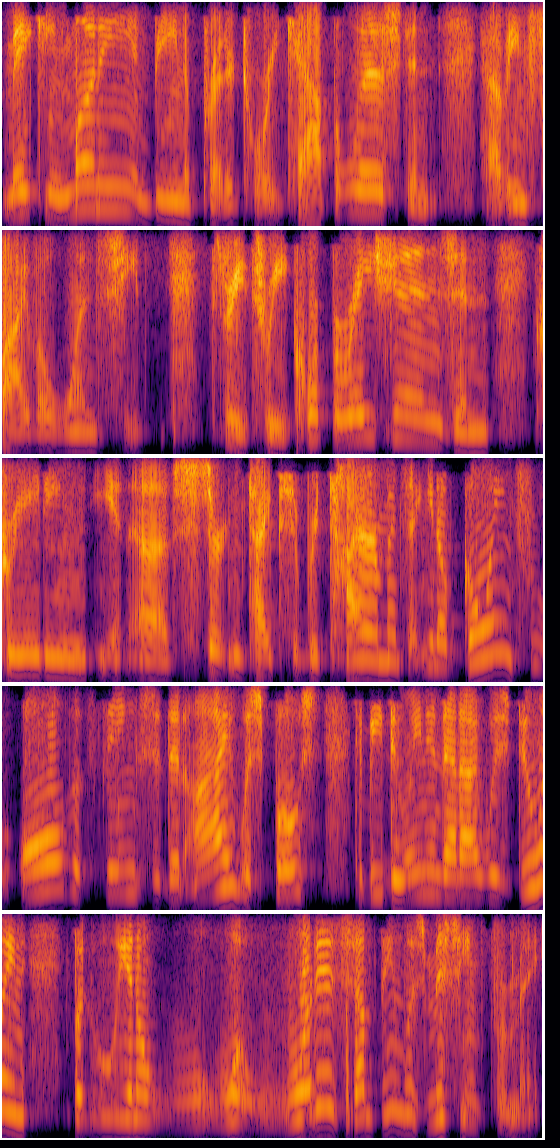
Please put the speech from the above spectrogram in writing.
making money and being a predatory capitalist and having 501c3 corporations and creating you know, uh, certain types of retirements, you know, going through all the things that I was supposed to be doing and that I was doing, but you know, what, what is something was missing for me.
